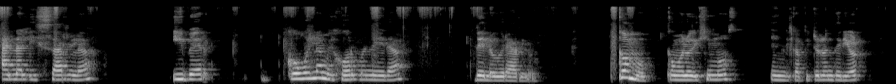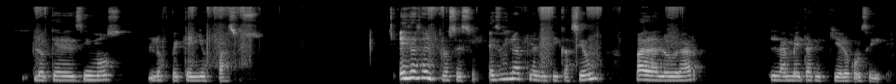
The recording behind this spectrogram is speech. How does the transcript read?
analizarla y ver cómo es la mejor manera de lograrlo. ¿Cómo? Como lo dijimos en el capítulo anterior, lo que decimos los pequeños pasos. Ese es el proceso, esa es la planificación para lograr la meta que quiero conseguir.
